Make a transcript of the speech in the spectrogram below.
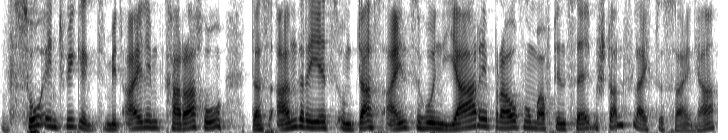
so entwickelt mit einem Karacho, dass andere jetzt, um das einzuholen, Jahre brauchen, um auf denselben Stand vielleicht zu sein. Ja,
